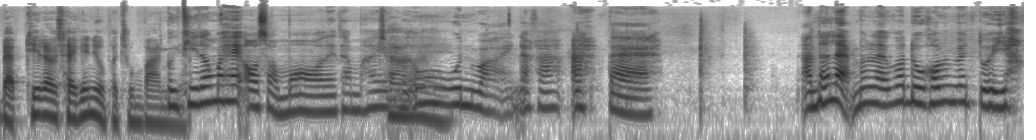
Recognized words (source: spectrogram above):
แบบที่เราใช้กันอยู่ปัจจุบันบางทีเนี่ยต้องไม่ให้อสมเลยทำให้ใช่มันโอ้วุ่นวายนะคะอะแต่ อันนั้นแหละไม่เป็นไรก็ดูเขาเป็นตัวอย่าง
